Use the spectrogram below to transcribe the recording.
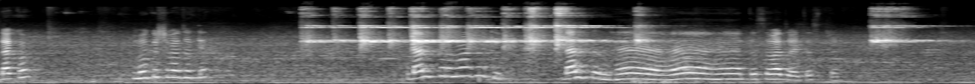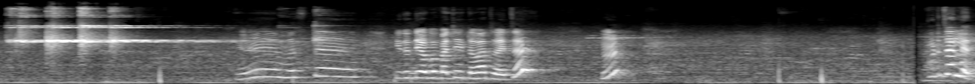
दाखव. बघू कशी वाजवते डान्स करून वाजव की. डान्स करून. हां हां हां तसं वाजवायचं असतं. तिथं देवबापाच्या इथं वाजवायचं? हम्म? कुठं चाललेत?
